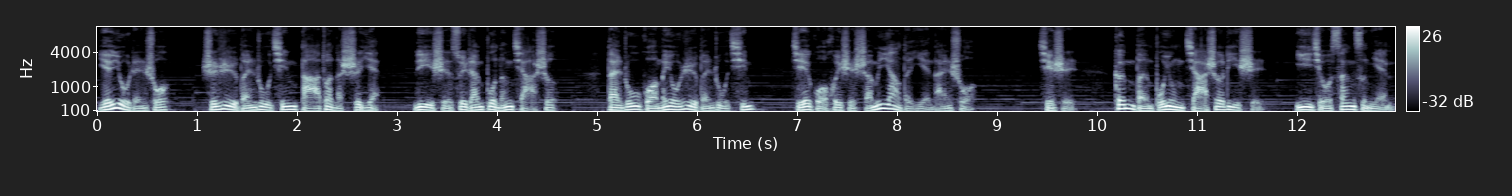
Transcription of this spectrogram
也有人说是日本入侵打断了试验。历史虽然不能假设，但如果没有日本入侵，结果会是什么样的也难说。其实根本不用假设历史。一九三四年，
